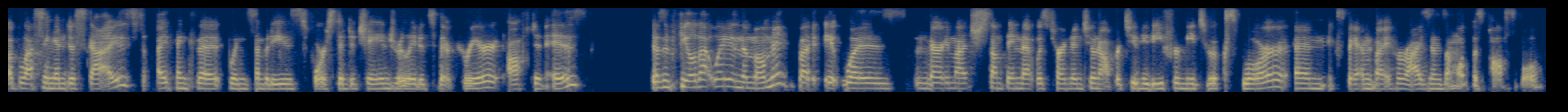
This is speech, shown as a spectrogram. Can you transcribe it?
a blessing in disguise. I think that when somebody's forced into change related to their career, it often is doesn't feel that way in the moment, but it was very much something that was turned into an opportunity for me to explore and expand my horizons on what was possible.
